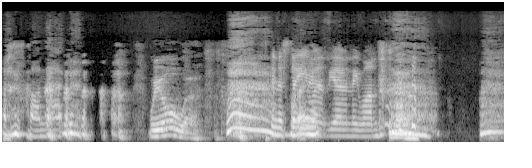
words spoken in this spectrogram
on that. we all were. I'm going to say you weren't the only one.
